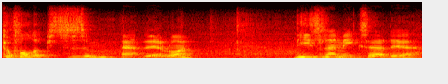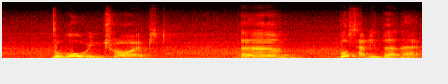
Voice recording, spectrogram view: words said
Catholicism out there, right? The Islamics out there, the warring tribes. Um, what's happening about that?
